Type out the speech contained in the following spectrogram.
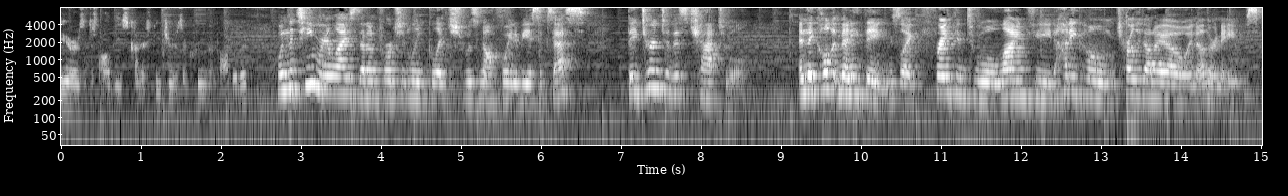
years, just all these kind of features accrued on top of it. When the team realized that unfortunately Glitch was not going to be a success, they turned to this chat tool. And they called it many things like Frankentool, Linefeed, Honeycomb, Charlie.io, and other names.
